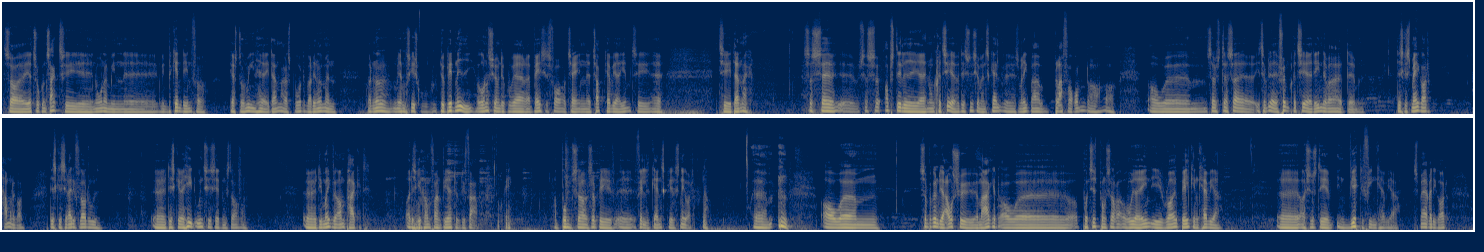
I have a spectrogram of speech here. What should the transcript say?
Så øh, jeg tog kontakt til øh, nogle af mine, øh, mine bekendte inden for gastronomien her i Danmark og spurgte, var det noget, man var det noget, jeg måske skulle dykke lidt ned i og undersøge, om det kunne være basis for at tage en uh, top kaviar hjem til, uh, til Danmark. Så, så, uh, så, så opstillede jeg nogle kriterier, og det synes jeg, man skal, uh, så man ikke bare blaffer rundt. Og, og, og uh, så, der, så etablerede jeg fem kriterier. Det ene det var, at uh, det skal smage godt. Hammerne godt. Det skal se rigtig flot ud. Uh, det skal være helt uden tilsætningsstoffer. Uh, det må ikke være ompakket og det skal komme fra en bæredygtig farm. Okay. Og bum, så, så blev øh, feltet ganske snævert. Nå. Øhm, og øhm, så begyndte jeg at afsøge markedet, og øh, på et tidspunkt så ryger jeg ind i Royal Belgian Caviar. Øh, og jeg synes, det er en virkelig fin kaviar. Smager rigtig godt.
